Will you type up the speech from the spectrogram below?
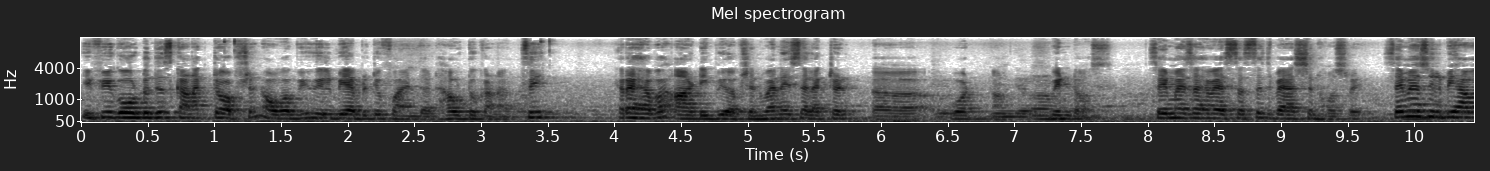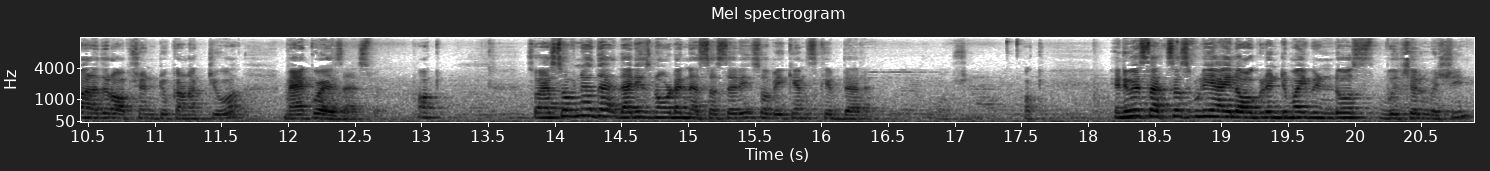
if you go to this connect option overview you'll be able to find that how to connect see here I have a RDP option when I selected uh, what Windows. Same as I have SSH bash and host, right? Same as you'll be have another option to connect your Mac OS as well. Okay. So as of now, that, that is not a necessary, so we can skip that option. Okay. Anyway, successfully I logged into my Windows virtual machine.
